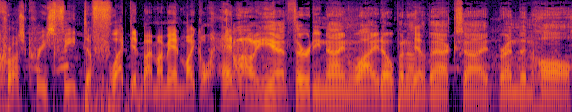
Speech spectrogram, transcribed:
Cross crease feet deflected by my man Michael Henry. Oh, he had 39 wide open on Yep. the backside. Brendan Hall.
